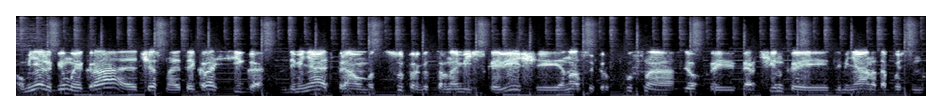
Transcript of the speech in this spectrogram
У меня любимая игра, э, честно, это игра Сига. Для меня это прям вот супер гастрономическая вещь, и она супер вкусная, с легкой горчинкой. Для меня она, допустим,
